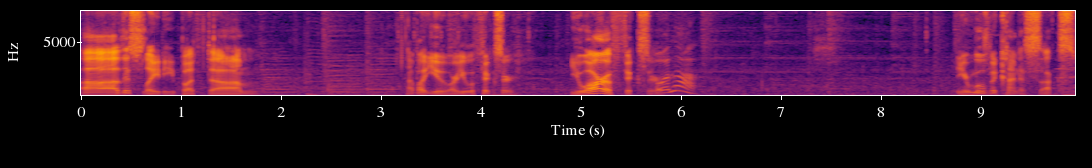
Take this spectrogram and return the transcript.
Uh, this lady, but, um... How about you? Are you a fixer? You are a fixer. Hola. Your movement kind of sucks.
